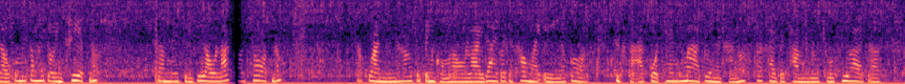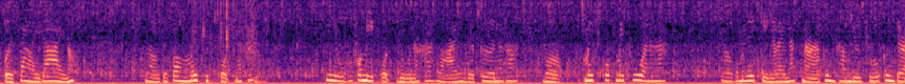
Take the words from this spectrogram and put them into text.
เราก็ไม่ต้องให้ตัวเองเครียดเนาะทำในสิ่งที่เรารักเราชอบเนาะสักวันหนึ่งนะคะจะเป็นของเรารายได้ก็จะเข้ามาเอง แล้วก็ศึกษากฎให้มากๆด้วยนะคะเนาะถ้าใครจะทำ YouTube ที่ว่าจะเปิดสร้างรายได้เนาะเราจะต้องไม่ผิดกฎนะคะที่ยูเขาก็มีกฎอยู่นะคะ หลายเหลือเกินนะคะ บอกไม่ครบไม่ทั่วนะคะ เราก็ไม่ได้เก่งอะไรนักหนาเพิ่งทำ YouTube เพิ่งจะ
